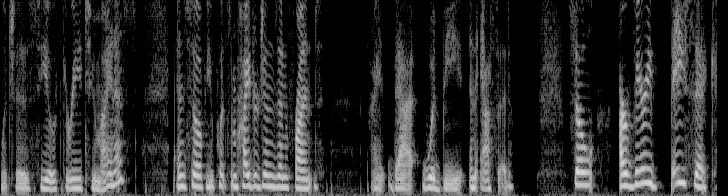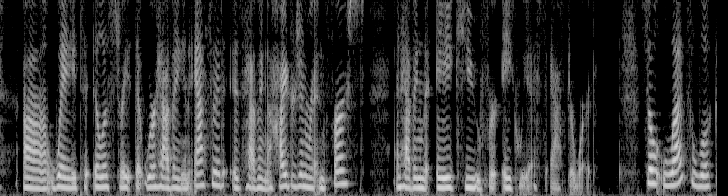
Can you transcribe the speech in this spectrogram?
which is CO3 2 minus. And so if you put some hydrogens in front, right, that would be an acid. So our very basic uh, way to illustrate that we're having an acid is having a hydrogen written first and having the AQ for aqueous afterward. So let's look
